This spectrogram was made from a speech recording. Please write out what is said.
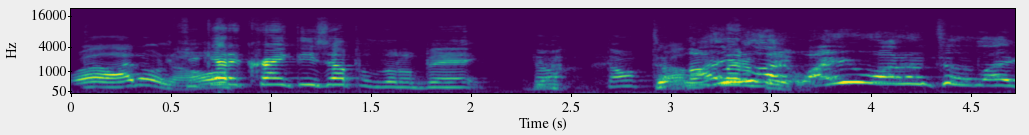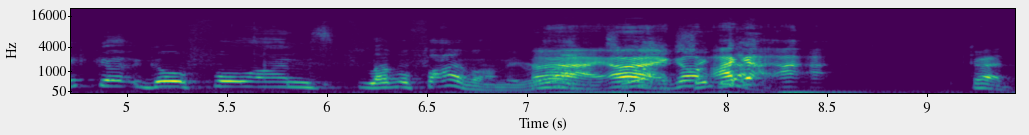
Well, I don't know. If you got to crank these up a little bit, don't don't, don't why, let you him. like, why you want him to like uh, go full on level five on me? all right, Relax, all right, relax, go. I got. I, I, go ahead.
